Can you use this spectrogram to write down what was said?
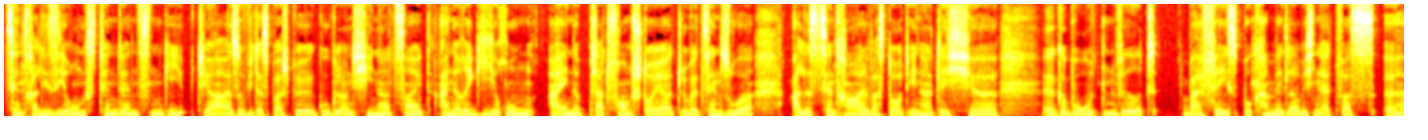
Zentralisierungstendenzen gibt, ja, also wie das Beispiel Google und China zeigt, eine Regierung, eine Plattform steuert über Zensur alles zentral, was dort inhaltlich äh, äh geboten wird. Bei Facebook haben wir, glaube ich, ein etwas äh,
